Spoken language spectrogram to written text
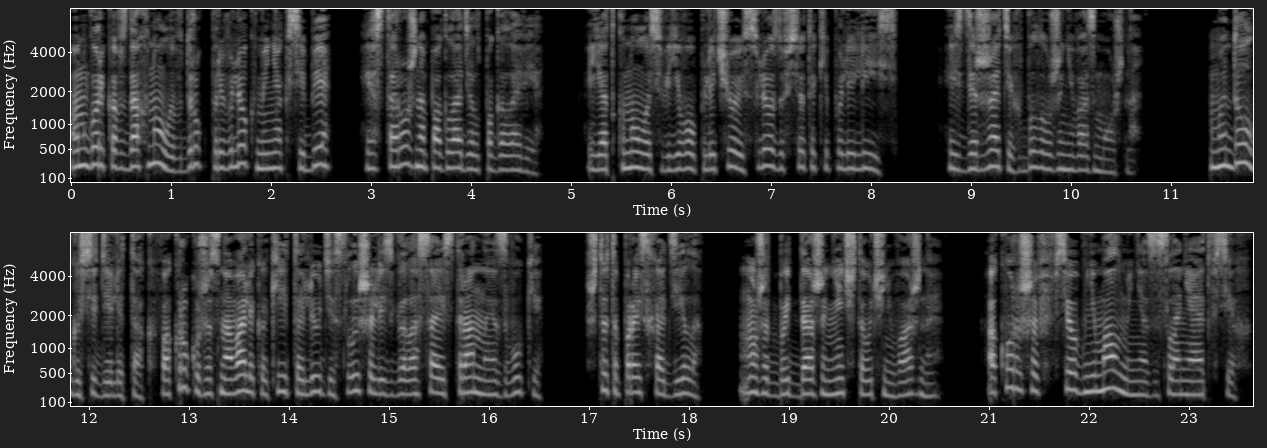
Он горько вздохнул и вдруг привлек меня к себе и осторожно погладил по голове. Я ткнулась в его плечо, и слезы все-таки полились, и сдержать их было уже невозможно. Мы долго сидели так, вокруг уже сновали какие-то люди, слышались голоса и странные звуки. Что-то происходило, может быть, даже нечто очень важное. А Корышев все обнимал меня, заслоняя от всех.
